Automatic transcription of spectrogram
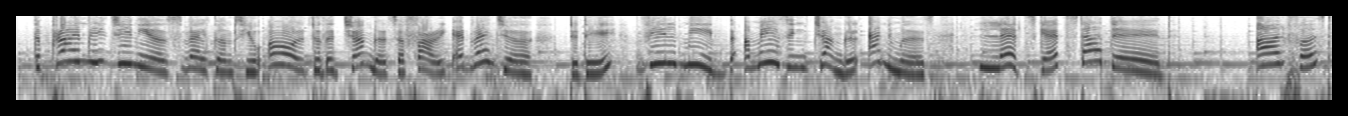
The Primary Genius welcomes you all to the Jungle Safari Adventure. Today, we'll meet the amazing jungle animals. Let's get started. Our first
